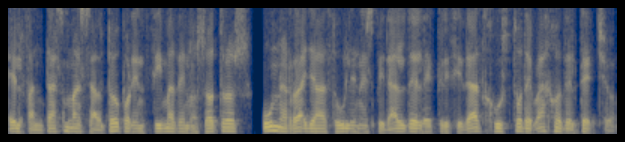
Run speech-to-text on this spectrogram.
El fantasma saltó por encima de nosotros, una raya azul en espiral de electricidad justo debajo del techo.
